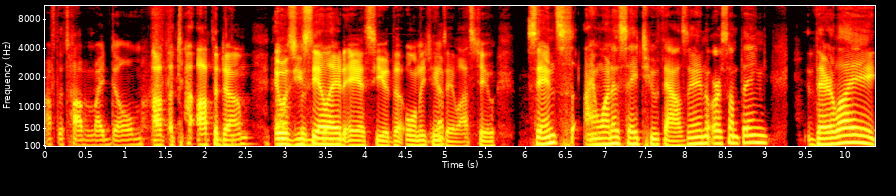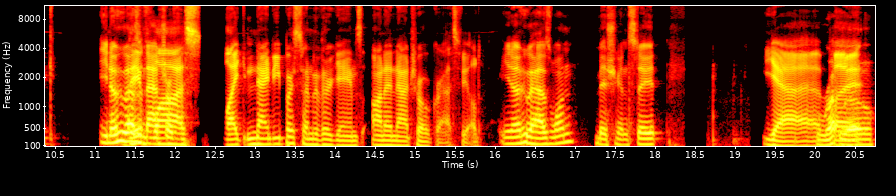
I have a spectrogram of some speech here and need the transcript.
off the top of my dome. Off the to- off the dome, it Off was UCLA and ASU, the only teams Yep. they lost to since I want to say 2000 or something. They're like You know who has a natural? lost like 90% of their games on a natural grass field. You know who has one? Michigan State. Yeah, Ruh-roh.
